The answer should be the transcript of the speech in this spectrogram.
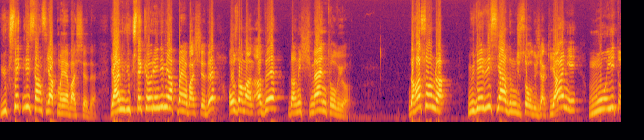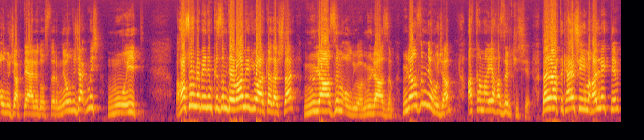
Yüksek lisans yapmaya başladı. Yani yüksek öğrenim yapmaya başladı. O zaman adı danışment oluyor. Daha sonra müderris yardımcısı olacak. Yani muit olacak değerli dostlarım. Ne olacakmış? Muit. Daha sonra benim kızım devam ediyor arkadaşlar. Mülazım oluyor, mülazım. Mülazım ne hocam? Atamaya hazır kişi. Ben artık her şeyimi hallettim.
